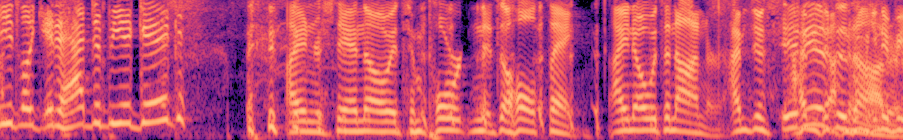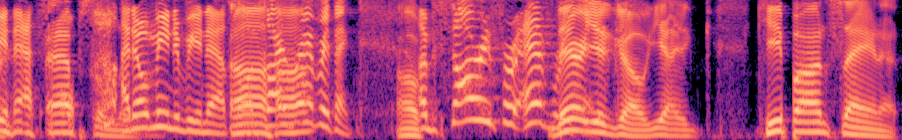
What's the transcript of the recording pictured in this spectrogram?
He like it had to be a gig. I understand though; it's important. It's a whole thing. I know it's an honor. I'm just. It I'm, is I an don't mean honor. to be an asshole. Absolutely. Uh-huh. I don't mean to be an asshole. I'm sorry for everything. I'm sorry for everything. There you go. Yeah, keep on saying it.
